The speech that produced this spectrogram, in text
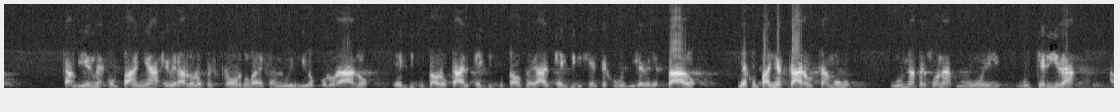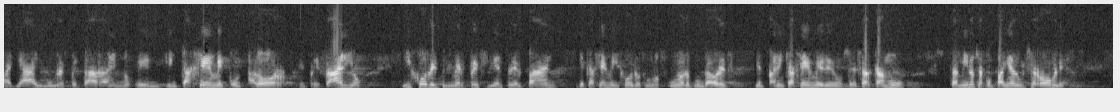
También me acompaña Everardo López Córdoba de San Luis Río Colorado, ex diputado local, ex diputado federal, ex dirigente juvenil del Estado. Me acompaña Carol Camus, una persona muy muy querida allá y muy respetada en, Cajeme, contador, empresario, hijo del primer presidente del PAN de Cajeme, hijo de los unos, uno de los fundadores del PAN en Cajeme, de don César Camus. También nos acompaña Dulce Robles,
